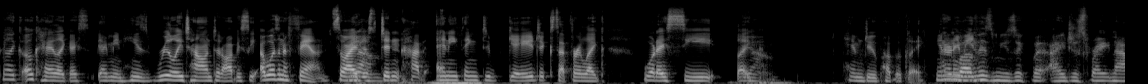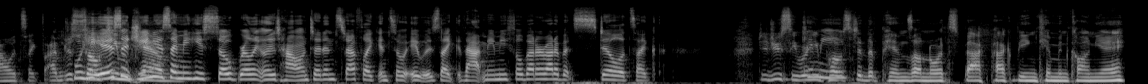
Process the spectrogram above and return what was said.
be like okay, like I I mean, he's really talented obviously. I wasn't a fan. So I Yeah. just didn't have anything to gauge except for like what I see like yeah. Him do publicly. You know I what I mean? his music, but I just right now it's like I'm just well, so he is a genius. Kim. I mean, he's so brilliantly talented and stuff. Like, and so it was like that made me feel better about it. But still, it's like, Did you see where Kimmy. he posted the pins on North's backpack being Kim and Kanye?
